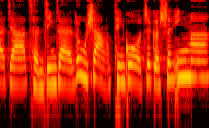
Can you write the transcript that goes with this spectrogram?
大家曾经在路上听过这个声音吗？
